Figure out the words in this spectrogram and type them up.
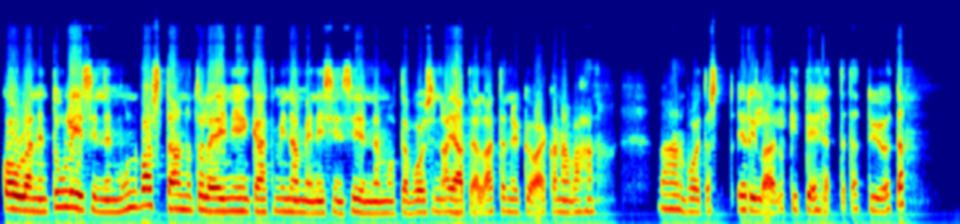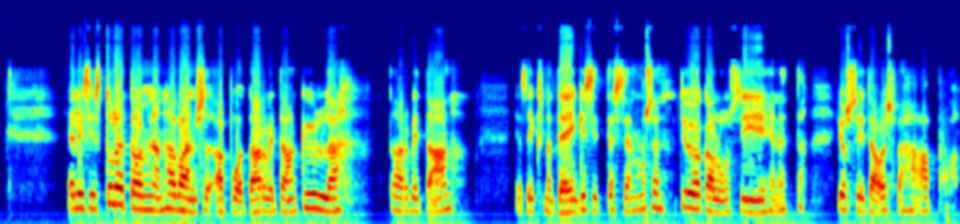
koululainen tuli sinne mun vastaanotolle, ei niinkään, että minä menisin sinne, mutta voisin ajatella, että nykyaikana vähän, vähän voitaisiin eri laillakin tehdä tätä työtä. Eli siis tuletoiminnan apua tarvitaan kyllä, tarvitaan. Ja siksi mä teinkin sitten semmoisen työkalun siihen, että jos siitä olisi vähän apua.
